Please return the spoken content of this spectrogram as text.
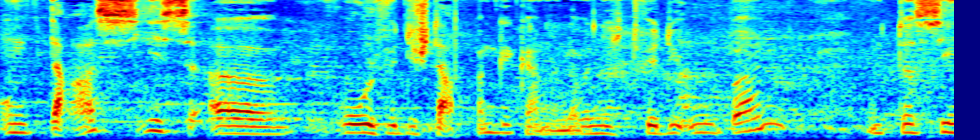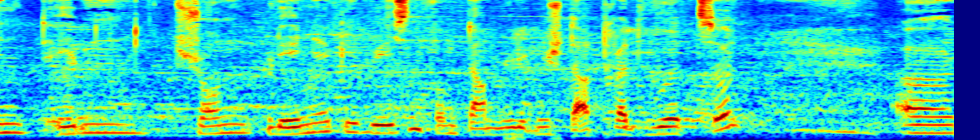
Und das ist äh, wohl für die Stadtbahn gegangen, aber nicht für die U-Bahn. Und das sind eben schon Pläne gewesen vom damaligen Stadtrat Wurzel, äh,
